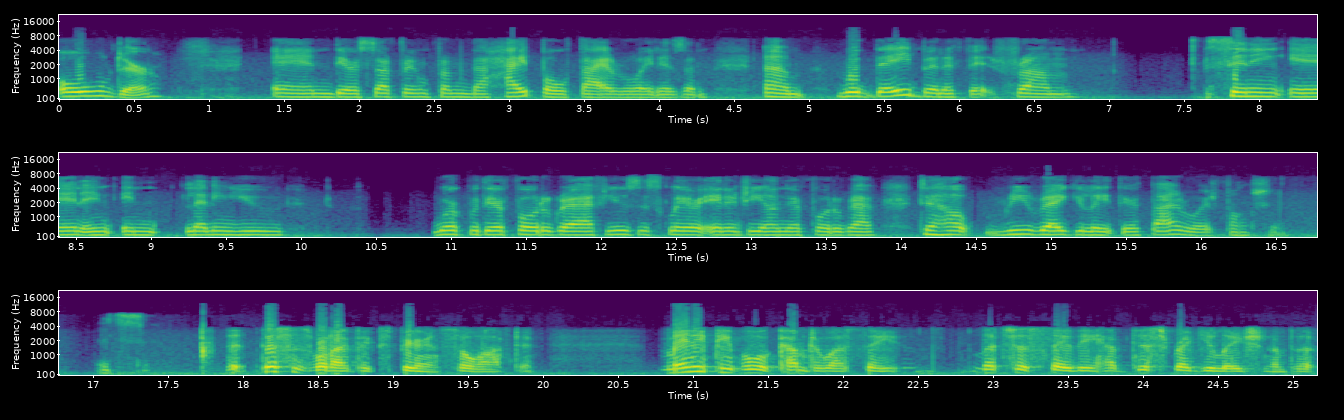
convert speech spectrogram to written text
older and they're suffering from the hypothyroidism. Um, would they benefit from sitting in and, and letting you work with their photograph, use the scalar energy on their photograph to help re-regulate their thyroid function. It's this is what I've experienced so often. Many people will come to us. They let's just say they have dysregulation of the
